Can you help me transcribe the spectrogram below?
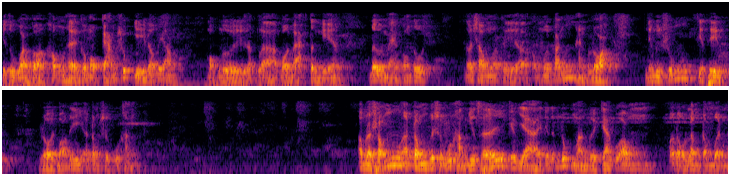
Chứ tôi hoàn toàn không hề có một cảm xúc gì đối với ông. Một người rất là bội bạc tình nghĩa đối với mẹ con tôi. Nói xong thì ờ, ông mới bắn hàng loạt những viên súng phía thiên, rồi bỏ đi ở trong sự quốc hận. Ông đã sống ở trong cái sự quốc hận như thế, kéo dài cho đến lúc mà người cha của ông bắt đầu lâm trọng bệnh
